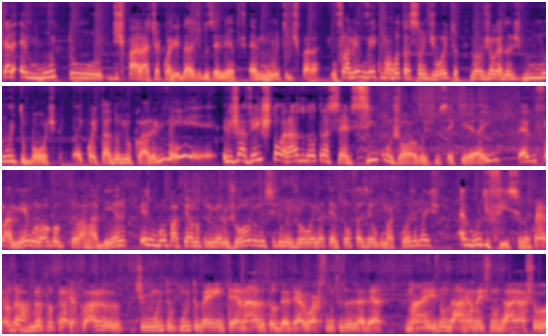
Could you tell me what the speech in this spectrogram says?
cara, é muito disparate a qualidade dos elencos. É muito disparate. O Flamengo vem com uma rotação de oito, nove jogadores muito bons. Cara. Coitado do Rio Claro, ele vem. Ele já veio estourado da outra série. Cinco jogos, não sei o que. Aí pega o Flamengo logo pela rabeira. Fez um bom papel no primeiro jogo, no segundo jogo ainda tentou fazer alguma coisa, mas é muito difícil, né? É, não dá. É muito... pra, Rio Claro, time muito, muito bem treinado pelo Dedé, eu gosto muito do Dedé. Mas não dá, realmente não dá. Eu acho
